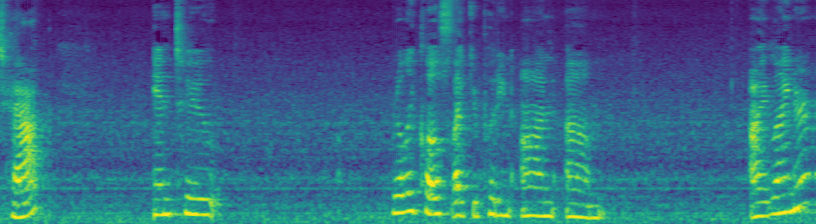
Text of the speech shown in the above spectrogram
tap into really close like you're putting on um, eyeliner.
